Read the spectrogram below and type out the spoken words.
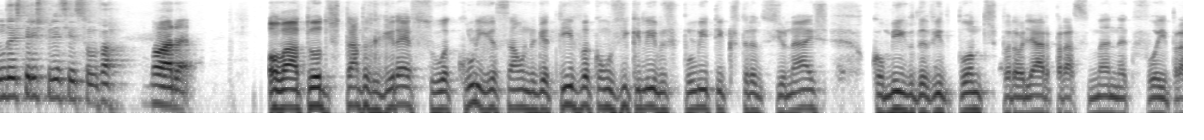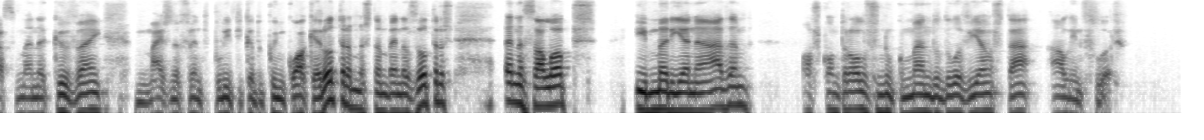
Um, dois, três, experiência som, vá. Bora. Olá a todos, está de regresso a coligação negativa com os equilíbrios políticos tradicionais. Comigo, David Pontes, para olhar para a semana que foi e para a semana que vem, mais na frente política do que em qualquer outra, mas também nas outras. Ana Sá Lopes e Mariana Adam. Aos controles no comando do avião está Aline Flor.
